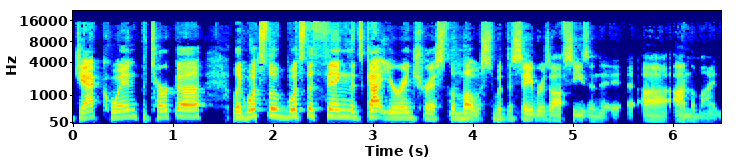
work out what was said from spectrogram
Jack Quinn, Peterka. Like, what's the what's the thing that's got your interest the most with the Sabres off season uh, on the mind?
